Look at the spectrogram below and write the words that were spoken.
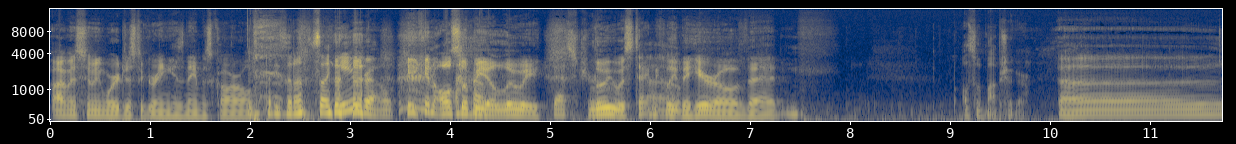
I'm assuming we're just agreeing his name is Carl. but he's an unsung hero. he can also be a Louis. That's true. Louis was technically Um, the hero of that. Also, Bob Sugar. Uh,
